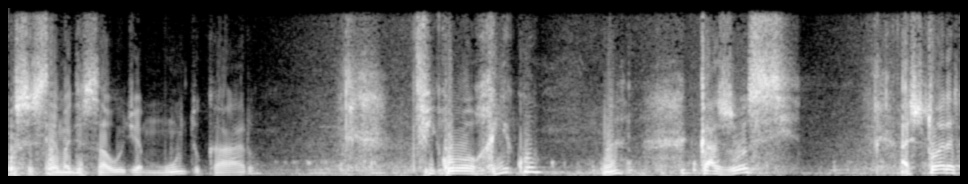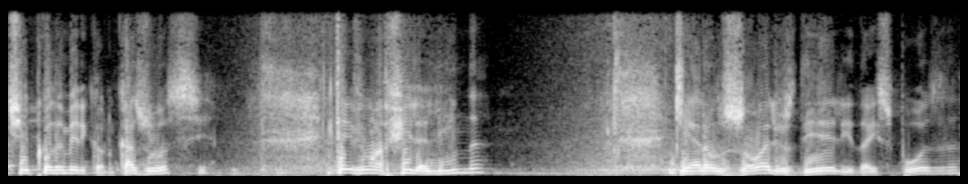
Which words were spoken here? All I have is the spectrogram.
o sistema de saúde é muito caro, ficou rico, né? casou-se, a história típica do americano, casou-se, teve uma filha linda, que eram os olhos dele e da esposa.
